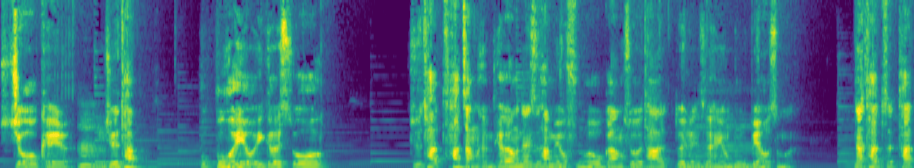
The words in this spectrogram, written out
就 OK 了。嗯就是他不不会有一个说，就是她她长得很漂亮，但是她没有符合我刚刚说的，她对人生很有目标什么，那她这她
